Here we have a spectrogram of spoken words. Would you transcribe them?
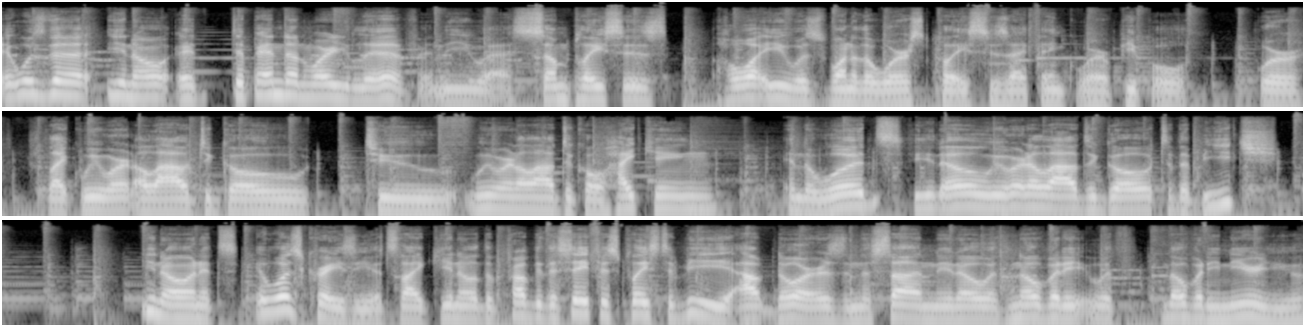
It was the you know it depends on where you live in the U.S. Some places, Hawaii was one of the worst places I think where people were like we weren't allowed to go to we weren't allowed to go hiking in the woods, you know, we weren't allowed to go to the beach. You know, and it's it was crazy. It's like, you know, the probably the safest place to be outdoors in the sun, you know, with nobody with nobody near you.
